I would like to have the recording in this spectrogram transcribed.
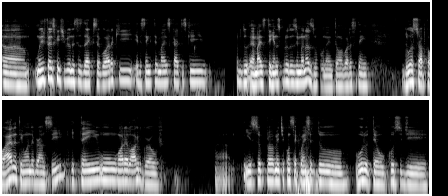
Uh, uma diferença que a gente viu nesses decks agora é que eles têm que ter mais cartas que. É mais terrenos que produzem mana azul, né? Então agora você tem duas Tropical Island, tem um Underground Sea e tem um Waterlogged Grove. Uh, isso provavelmente é consequência do Uro ter o custo de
